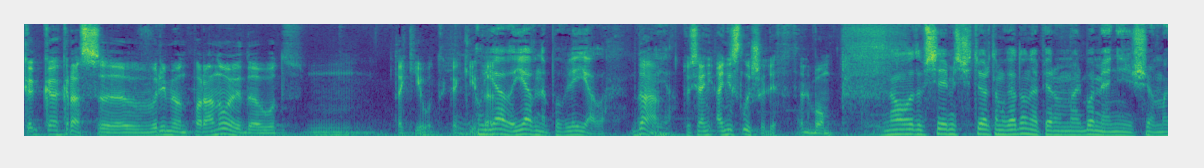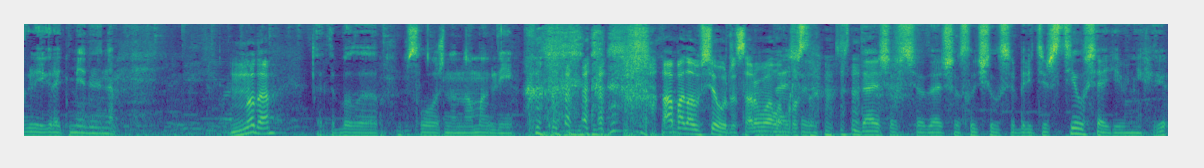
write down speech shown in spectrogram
как, как раз э, времен параноида, вот такие вот какие-то... Ну, яв, явно повлияло. Да, повлияло. то есть они, они слышали этот альбом. Но вот в 74 году на первом альбоме они еще могли играть медленно. Ну да. Это было сложно, но могли. А потом все уже сорвало дальше, просто. Дальше все, дальше случился бритиш стил всякий у них. И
